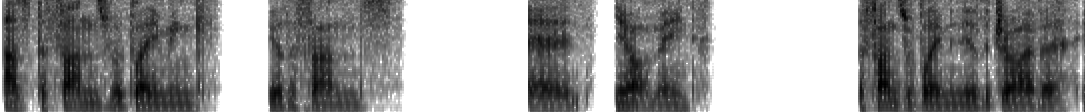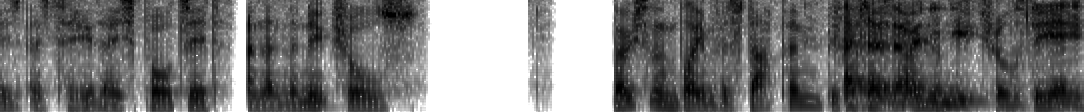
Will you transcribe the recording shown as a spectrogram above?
as the fans were blaming the other fans. Uh, you know what I mean? The fans were blaming the other driver as, as to who they supported. And then the neutrals, most of them blame Verstappen. I don't know any neutrals, do you?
